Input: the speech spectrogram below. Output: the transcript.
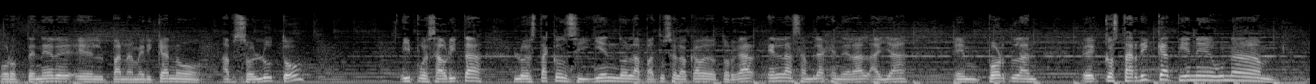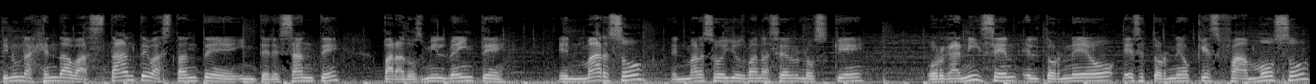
por obtener el Panamericano absoluto y pues ahorita lo está consiguiendo, la PATU se lo acaba de otorgar en la Asamblea General allá en Portland. Eh, Costa Rica tiene una, tiene una agenda bastante, bastante interesante para 2020. En marzo, en marzo ellos van a ser los que organicen el torneo, ese torneo que es famoso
